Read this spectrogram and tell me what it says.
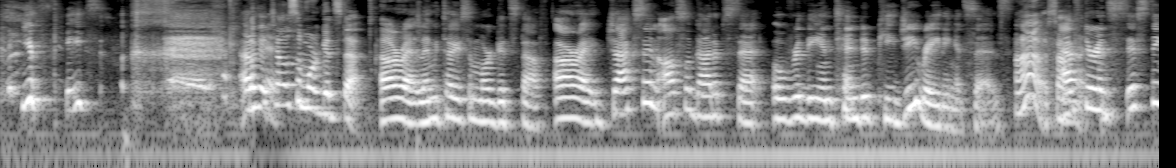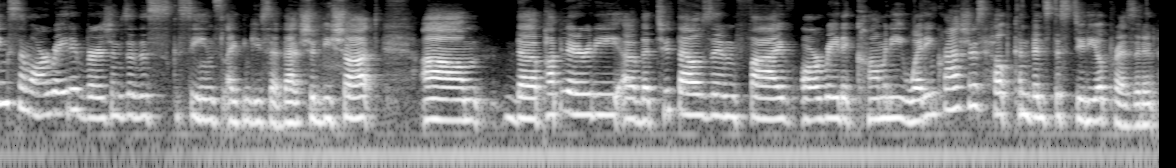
Your face. okay, tell us some more good stuff. All right, let me tell you some more good stuff. All right, Jackson also got upset over the intended PG rating, it says. Oh, sorry. After insisting some R rated versions of the scenes, I think you said that should be shot. Um, the popularity of the 2005 R rated comedy Wedding Crashers helped convince the studio president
